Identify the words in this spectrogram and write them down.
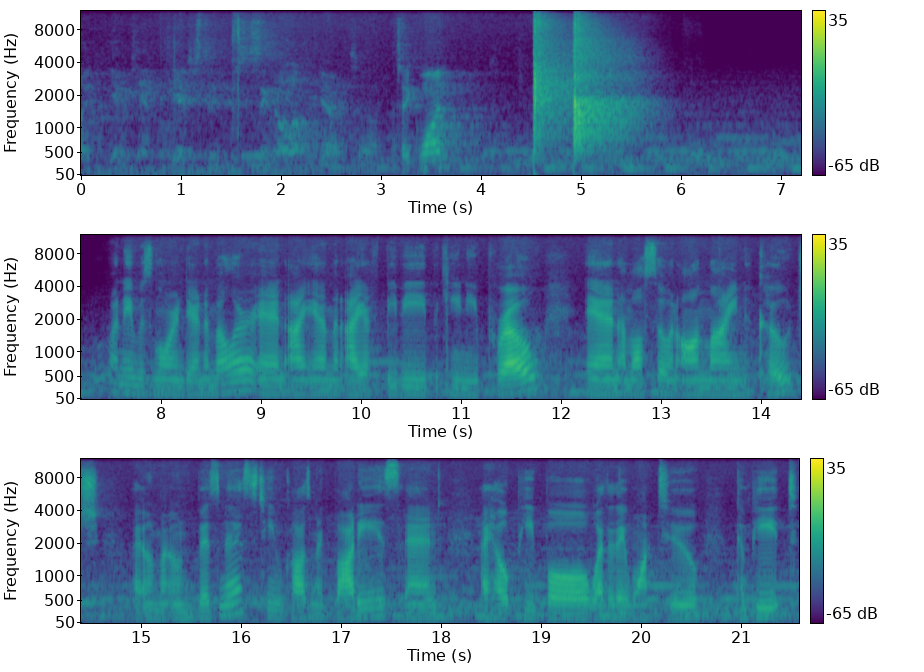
Uh, yeah, we can. Yeah, just to, just to sync it all up. Yeah, so take one. My name is Lauren Dannemiller and I am an IFBB Bikini Pro and I'm also an online coach. I own my own business, Team Cosmic Bodies, and I help people whether they want to compete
